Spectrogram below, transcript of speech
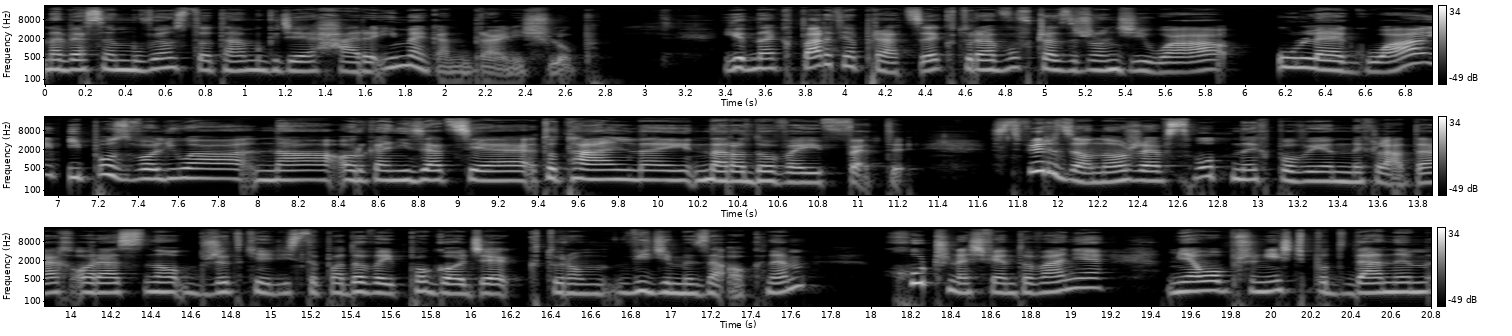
Nawiasem mówiąc, to tam, gdzie Harry i Meghan brali ślub. Jednak partia pracy, która wówczas rządziła, uległa i pozwoliła na organizację totalnej narodowej fety. Stwierdzono, że w smutnych powojennych latach oraz no, brzydkiej listopadowej pogodzie, którą widzimy za oknem, huczne świętowanie miało przynieść poddanym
